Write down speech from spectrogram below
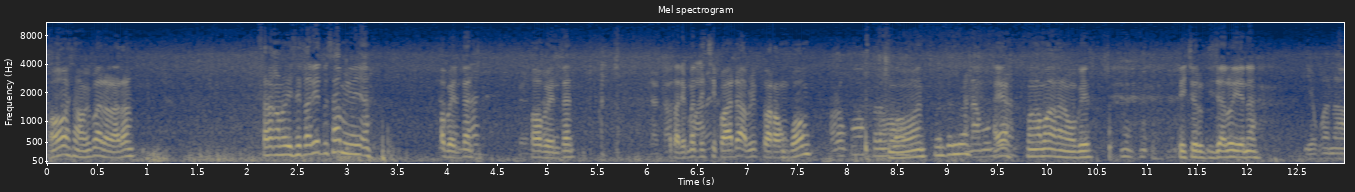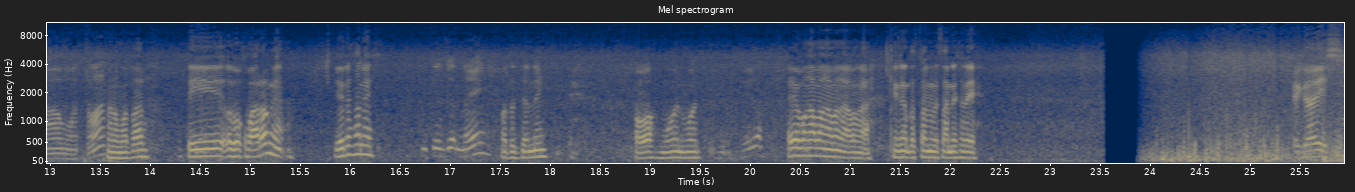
Oh, sami pada larang. Serangan isi tadi itu sami nya. Oh, benten. Oh, benten. Tadi mah di Cipada beli parongpong. Mohon. Ayo, mangga mangga kana mobil. Di Curug Cijalu ya nah. Ya kana motor. Mana motor? Di Lubuk Barong ya? Ya na sana. Ditunjuk neng. Motor jeneng. Oh, mohon mohon. Ayo mangga mangga mangga mangga. Yang atas sana sana sana. Oke guys.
